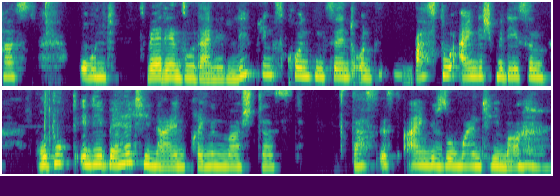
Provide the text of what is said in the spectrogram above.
hast und wer denn so deine Lieblingskunden sind und was du eigentlich mit diesem Produkt in die Welt hineinbringen möchtest. Das ist eigentlich so mein Thema.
